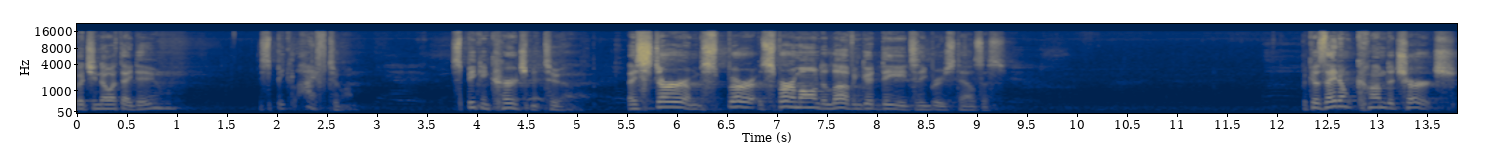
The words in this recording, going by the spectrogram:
But you know what they do? They speak life to them, speak encouragement to them. They stir them, spur, spur them on to love and good deeds, Hebrews tells us. Because they don't come to church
